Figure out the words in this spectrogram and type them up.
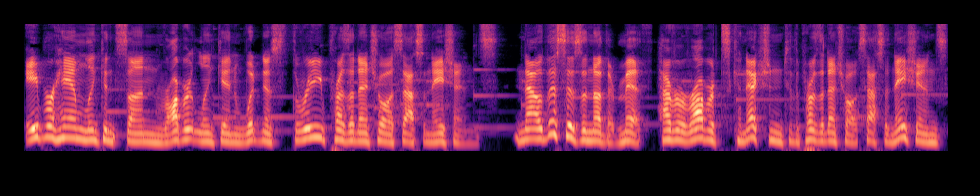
Abraham Lincoln's son, Robert Lincoln, witnessed three presidential assassinations. Now, this is another myth. However, Robert's connection to the presidential assassinations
